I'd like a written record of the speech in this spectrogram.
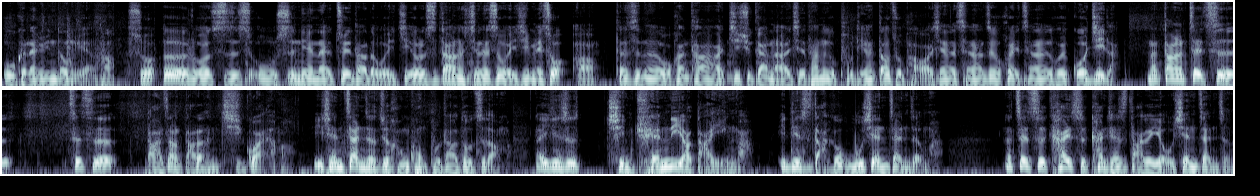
乌克兰运动员哈说，俄罗斯是五十年来最大的危机。俄罗斯当然现在是危机，没错啊。但是呢，我看他还继续干了，而且他那个普京还到处跑啊。现在参加这个会，参加这个会国际了。那当然，这次这次打仗打得很奇怪哈。以前战争就很恐怖，大家都知道嘛。那一定是倾全力要打赢嘛，一定是打个无限战争嘛。那这次开始看起来是打个有限战争，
